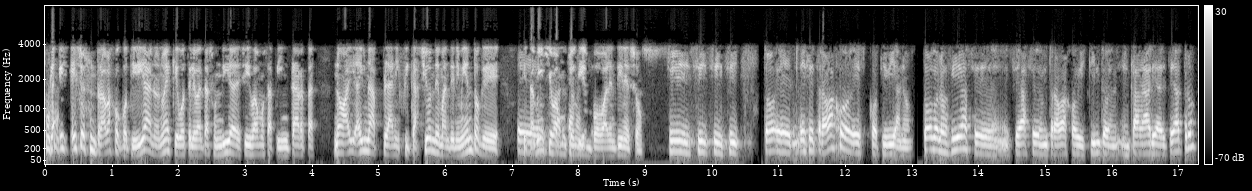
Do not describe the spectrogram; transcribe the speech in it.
eso es un trabajo cotidiano, no es que vos te levantás un día y decís vamos a pintar. No, hay, hay una planificación de mantenimiento que, que también lleva mucho tiempo, Valentín, eso. Sí, sí, sí, sí. Eh, ese trabajo es cotidiano. Todos los días se hace un trabajo distinto en, cada área del teatro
